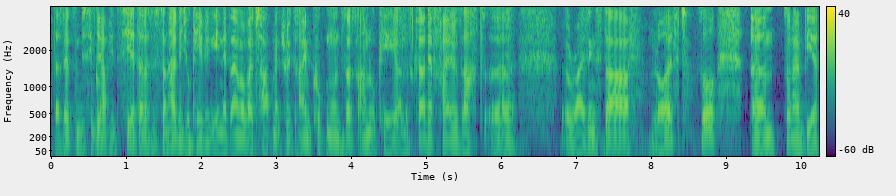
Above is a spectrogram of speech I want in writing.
Das ist jetzt ein bisschen komplizierter. Ja. Das ist dann halt nicht, okay, wir gehen jetzt einmal bei Chartmetric rein, gucken uns das an, okay, alles klar, der Pfeil sagt, äh, Rising Star läuft, so, ähm, sondern wir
